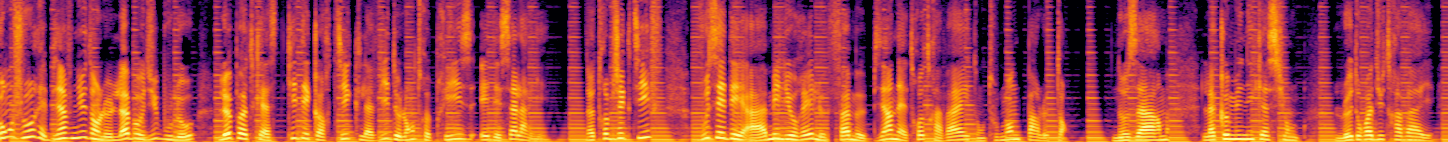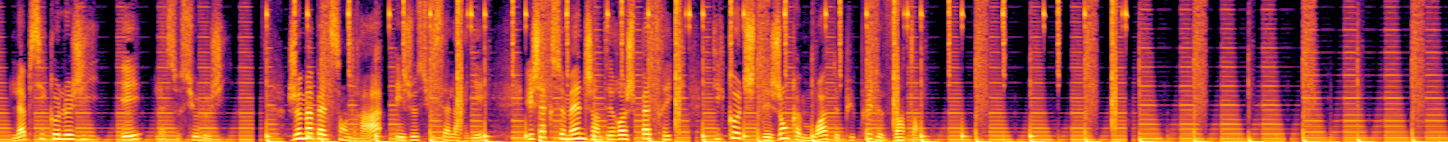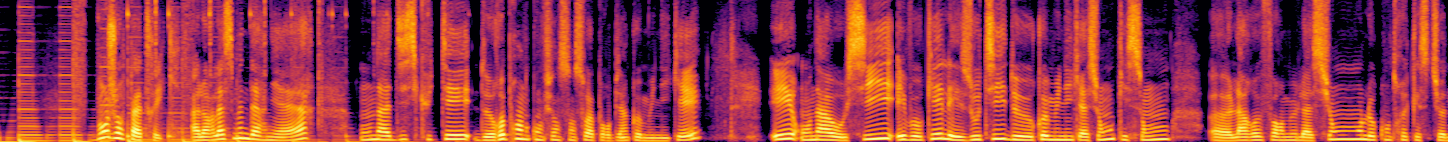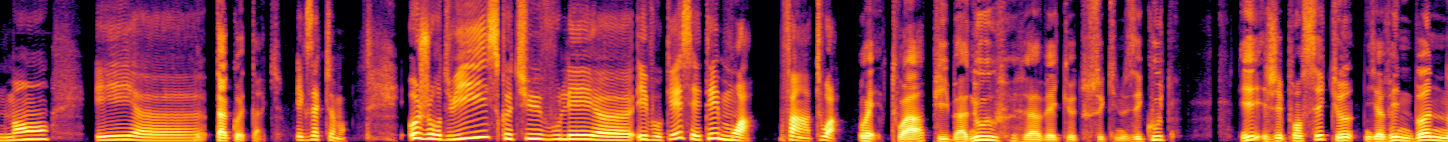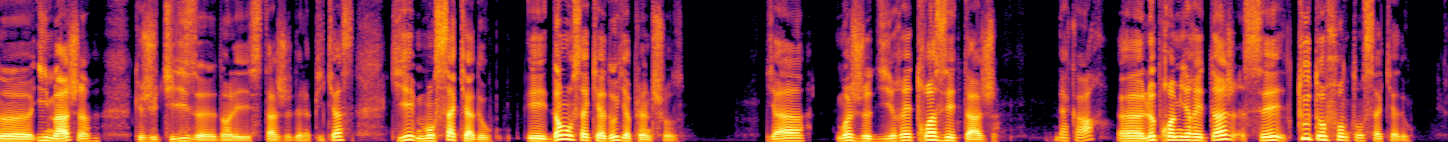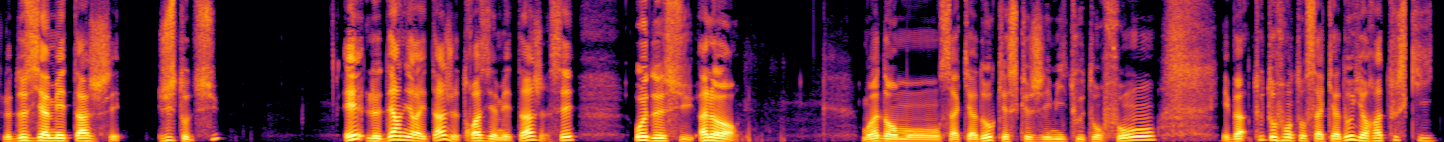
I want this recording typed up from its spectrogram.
Bonjour et bienvenue dans le Labo du Boulot, le podcast qui décortique la vie de l'entreprise et des salariés. Notre objectif Vous aider à améliorer le fameux bien-être au travail dont tout le monde parle tant. Nos armes, la communication, le droit du travail, la psychologie et la sociologie. Je m'appelle Sandra et je suis salariée et chaque semaine j'interroge Patrick qui coach des gens comme moi depuis plus de 20 ans. Bonjour Patrick. Alors la semaine dernière, on a discuté de reprendre confiance en soi pour bien communiquer et on a aussi évoqué les outils de communication qui sont euh, la reformulation, le contre-questionnement et... Euh, tac au tac. Exactement. Aujourd'hui, ce que tu voulais euh, évoquer, c'était moi. Enfin, toi. Oui, toi. Puis bah, nous, avec tous ceux qui nous écoutent, et j'ai pensé qu'il y avait une bonne euh, image que j'utilise euh, dans les stages de la Picasse, qui est mon sac à dos. Et dans mon sac à dos, il y a plein de choses. Il y a, moi je dirais, trois étages. D'accord. Euh, le premier étage, c'est tout au fond de ton sac à dos. Le deuxième étage, c'est juste au-dessus. Et le dernier étage, le troisième étage, c'est au-dessus. Alors, moi, dans mon sac à dos, qu'est-ce que j'ai mis tout au fond? Et ben, tout au fond de ton sac à dos, il y aura tout ce qui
